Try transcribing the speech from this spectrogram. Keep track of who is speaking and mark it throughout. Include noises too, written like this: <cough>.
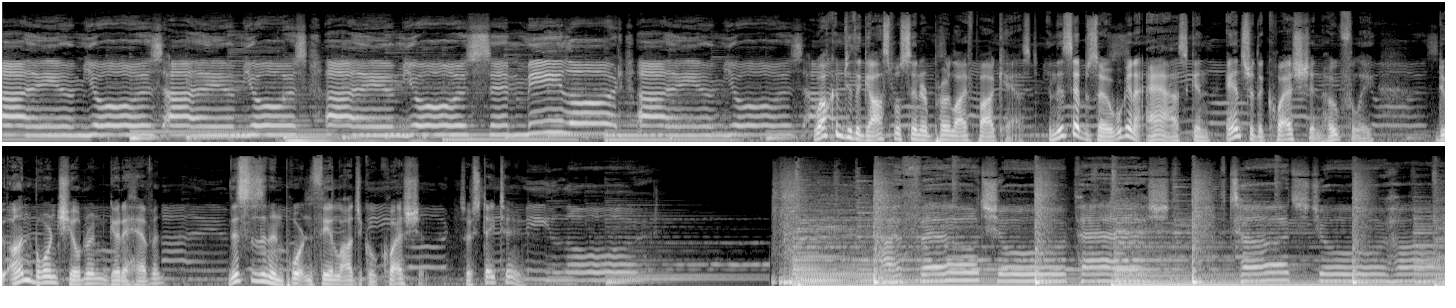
Speaker 1: I am yours, I am yours, I am yours. Send me, Lord, I am yours.
Speaker 2: Welcome to the Gospel Centered Pro Life Podcast. In this episode, we're going to ask and answer the question, hopefully Do unborn children go to heaven? This is an important theological question, so stay tuned.
Speaker 1: Lord. I felt your passion, touched your heart.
